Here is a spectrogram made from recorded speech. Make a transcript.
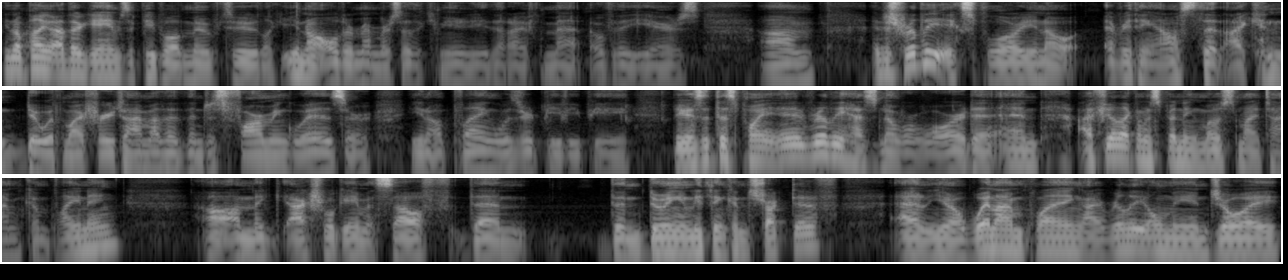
you know, playing other games that people have moved to, like, you know, older members of the community that I've met over the years. Um, and just really explore, you know, everything else that I can do with my free time other than just farming Wiz or, you know, playing Wizard PvP. Because at this point, it really has no reward. And I feel like I'm spending most of my time complaining uh, on the actual game itself than than doing anything constructive. And you know, when I'm playing, I really only enjoy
